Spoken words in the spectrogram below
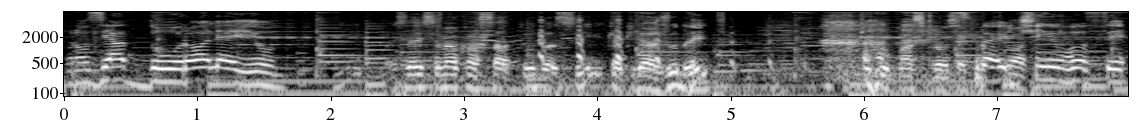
Bronzeador, olha eu. Mas aí você vai alcançar tudo assim? Quer que me ajude aí? Que eu passe pra você aqui? Certinho você.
